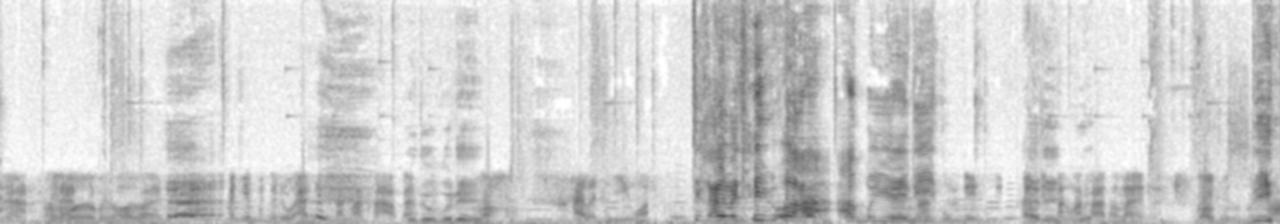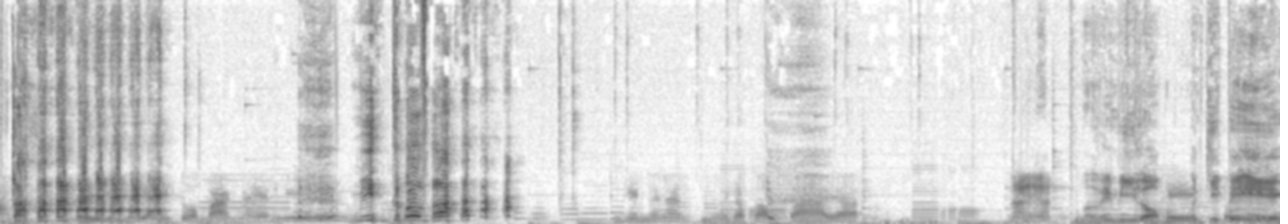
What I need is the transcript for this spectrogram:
นอะถ้าแปดสิบพอไว้อันนี้มันไปดูแอดตั้งราคาไปกูดูกูดิใครมันยิงวะจะใครมาทิ้งวะอะกูอยู่ในนี้กลุ่มดิใครตั้งราคาเท่าไหร่ใจถึงนี่ตายเฮ้ยมีตัวบั๊กไหนอันนี้มีตัวมามึงเห็นไหมน่ะยิงในกระสอบทรายอะไหนอะมันไม่มีหรอกมันคิดไปเอง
